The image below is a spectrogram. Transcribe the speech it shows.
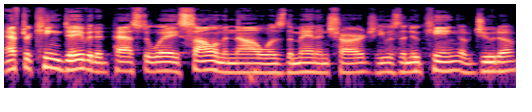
After King David had passed away, Solomon now was the man in charge. He was the new king of Judah.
